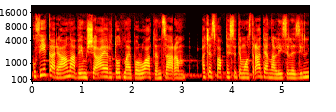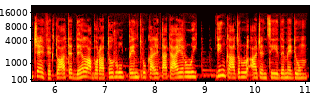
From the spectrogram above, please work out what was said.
Cu fiecare an avem și aer tot mai poluat în țară. Acest fapt este demonstrat de analizele zilnice efectuate de Laboratorul pentru Calitatea Aerului din cadrul Agenției de Mediu.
